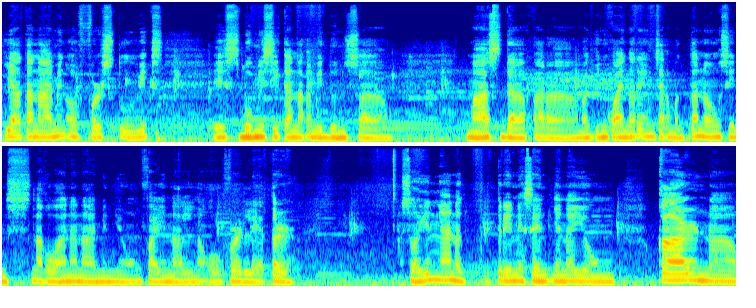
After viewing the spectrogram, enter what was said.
yata namin or first two weeks is bumisita na kami dun sa Mazda para mag-inquire na rin tsaka magtanong since nakuha na namin yung final na offer letter. So yun nga nag-present niya na yung car na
